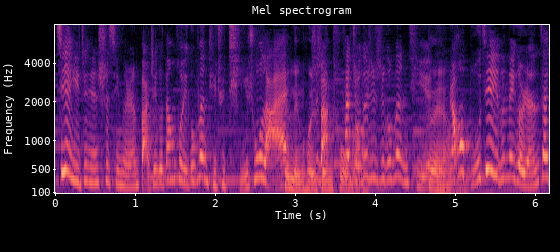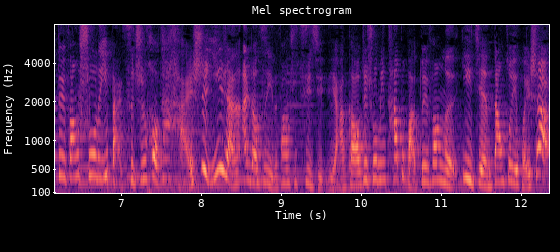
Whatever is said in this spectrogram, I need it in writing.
介意这件事情的人把这个当做一个问题去提出来，就灵魂是吧深处嘛他觉得这是个问题，对啊然后不介意的那个人在对方说了一百次之后，他还是依然按照自己的方式去挤牙膏，这说明他不把对方的意见当做一回事儿，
